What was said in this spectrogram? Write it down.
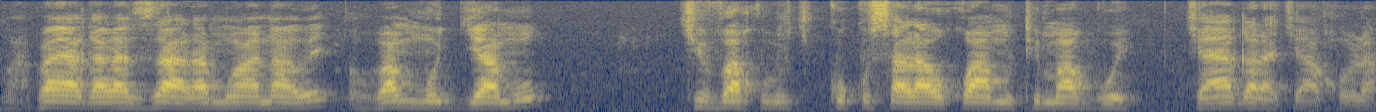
bwaba ayagala zaala mwana we oba mmuggyamu kiva ku- ku kusalawo kwa mutima gwe kyayagala kyakola.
